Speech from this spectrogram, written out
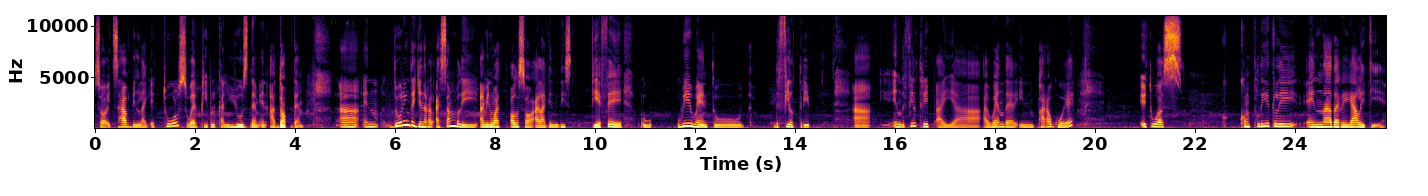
So it's have been like a tools where people can use them and adopt them. Uh, and during the general assembly i mean what also i like in this tfa we went to the field trip. Uh, in the field trip i uh, i went there in paraguay it was completely another reality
